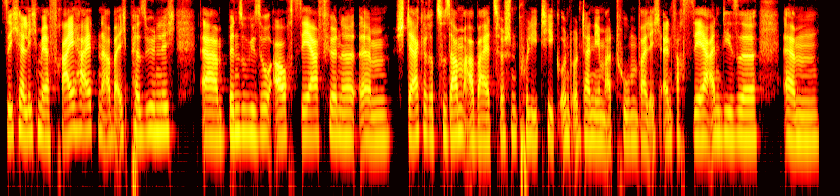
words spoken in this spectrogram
sicherlich mehr Freiheiten, aber ich persönlich äh, bin sowieso auch sehr für eine ähm, stärkere Zusammenarbeit zwischen Politik und Unternehmertum, weil ich einfach sehr an diese ähm,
